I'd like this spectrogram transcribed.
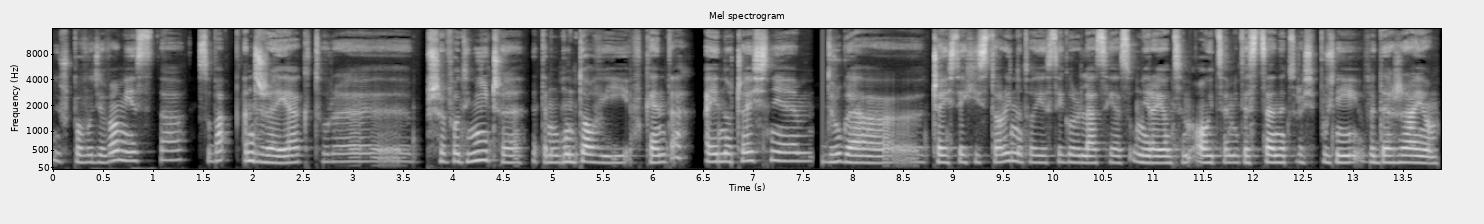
już powodziową, jest ta osoba Andrzeja, który przewodniczy temu buntowi w Kętach, a jednocześnie druga część tej historii, no to jest jego relacja z umierającym ojcem i te sceny, które się później wydarzają.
